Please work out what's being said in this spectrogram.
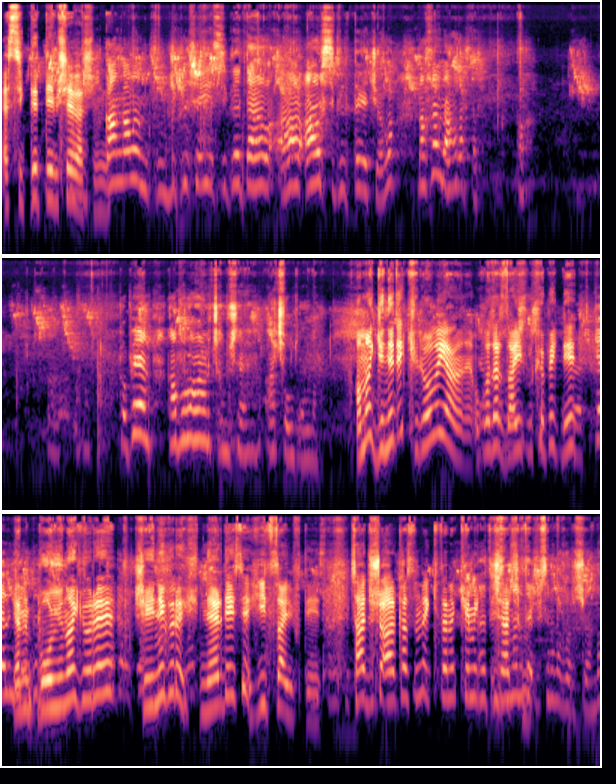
Ya siklet diye bir şey var şimdi. Kangal'ın ciddi şeyi siklet daha ağır, ağır siklette geçiyor bu. Baksana da arkadaşlar. Bak. Köpeğin kaburgaları çıkmış yani aç olduğundan. Ama yine de kilolu yani. O kadar zayıf bir köpek değil. Evet, Yani boyuna göre, şeyine göre neredeyse hiç zayıf değil. Sadece şu arkasında iki tane kemik Evet dışarı insanların çıkmış. tepkisine bakıyoruz şu anda.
